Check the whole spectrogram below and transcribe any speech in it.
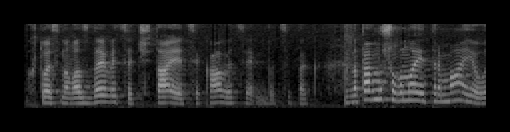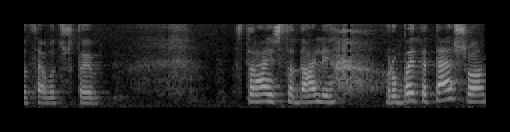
хтось на вас дивиться, читає, цікавиться, якби це так. Напевно, що воно і тримає, оце, от, що ти стараєшся далі робити те, що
